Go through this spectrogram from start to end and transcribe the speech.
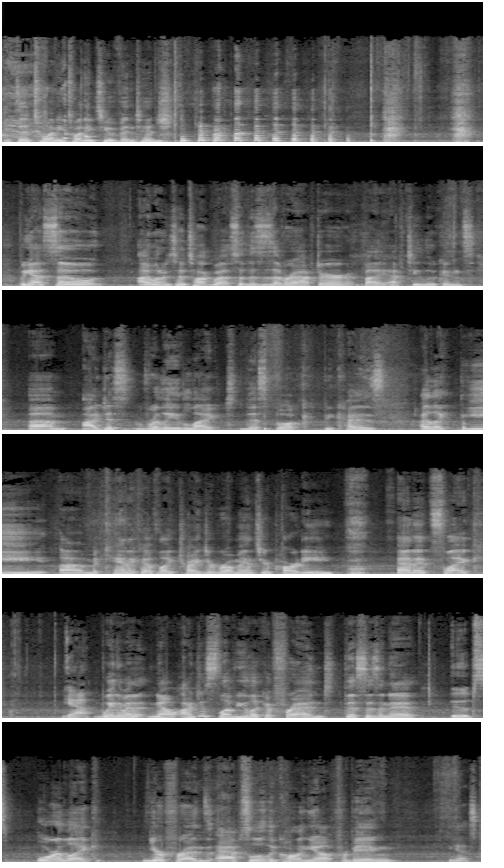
it's a 2022 vintage. but yeah, so I wanted to talk about So This Is Ever After by F.T. Lukens. Um, I just really liked this book because I like the uh, mechanic of like trying to romance your party. And it's like, yeah. wait a minute, no, I just love you like a friend. This isn't it. Oops. or like your friends absolutely calling you out for being yes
